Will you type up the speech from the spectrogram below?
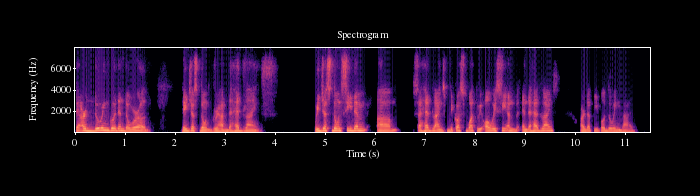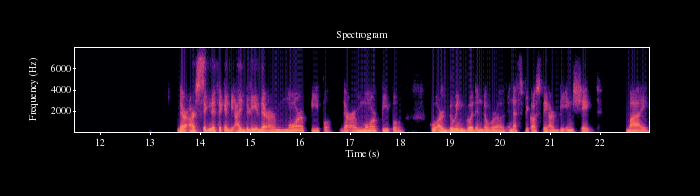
They are doing good in the world. They just don't grab the headlines. We just don't see them um, sa headlines because what we always see in, in the headlines are the people doing bad. There are significantly, I believe, there are more people, there are more people who are doing good in the world, and that's because they are being shaped by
